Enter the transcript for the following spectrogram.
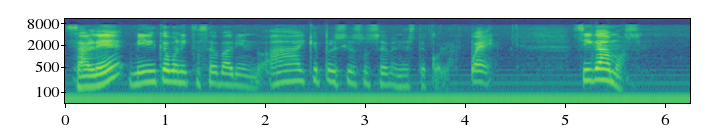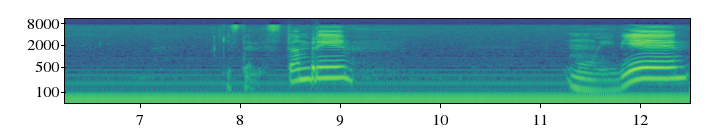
¿Sale? Miren qué bonito se va viendo. Ay, qué precioso se ve en este color. Bueno, sigamos. Aquí está el estambre. Muy bien.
